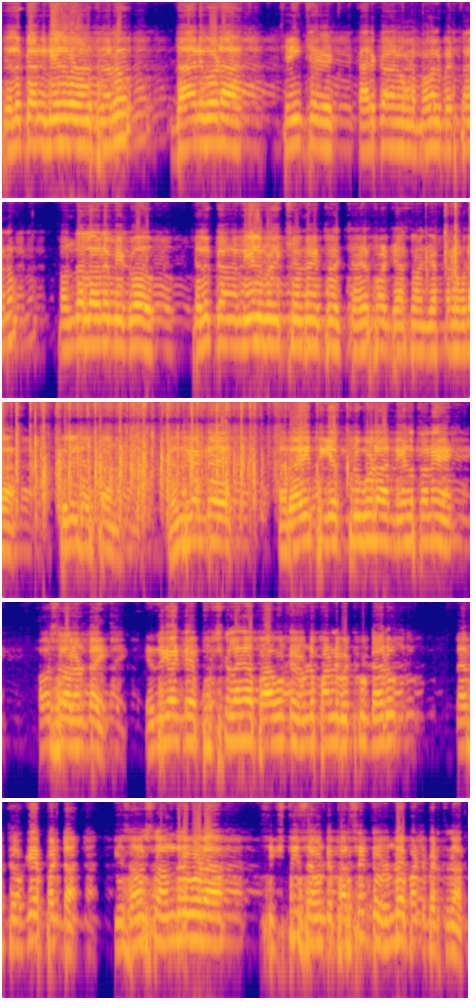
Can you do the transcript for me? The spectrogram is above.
తెలుగు నీళ్ళు కూడా అడుగుతున్నారు దాన్ని కూడా చేయించే కార్యక్రమాన్ని కూడా మొదలు పెడతాను. తొందరలోనే మీకు తెలుగు నీళ్ళు కూడా ఇచ్చే ఏర్పాటు చేస్తామని చెప్పని కూడా తెలియజేస్తాను. ఎందుకంటే రైతుకి ఎప్పుడు కూడా నీళ్ళతోనే అవసరాలు ఉంటాయి. ఎందుకంటే పుష్కలంగా బాగుంటే రెండు పంటలు పెట్టుకుంటారు. లేకపోతే ఒకే పంట. ఈ సంవత్సరం అందరూ కూడా సిక్స్టీ సెవెంటీ పర్సెంట్ రెండో పంట పెడుతున్నారు.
